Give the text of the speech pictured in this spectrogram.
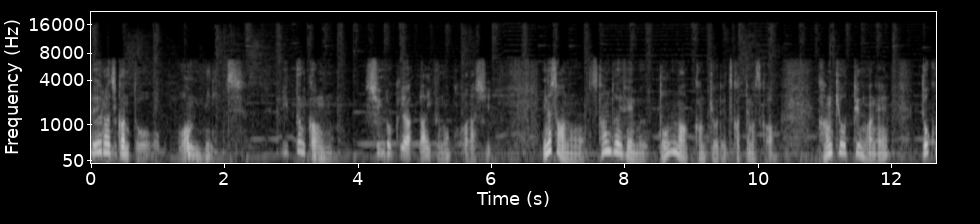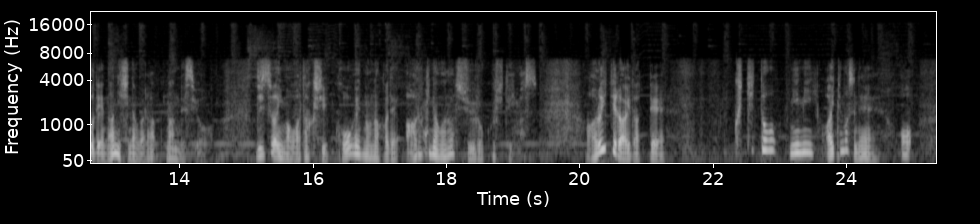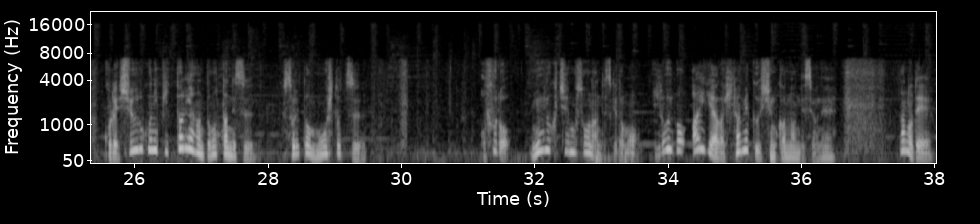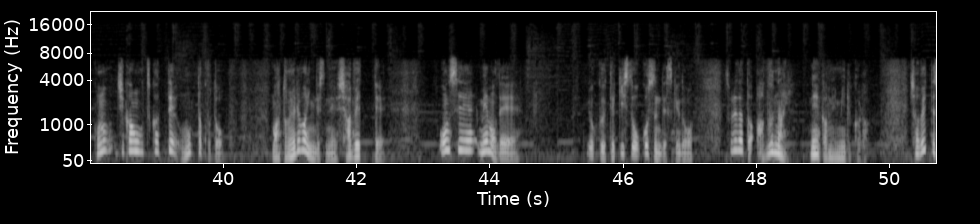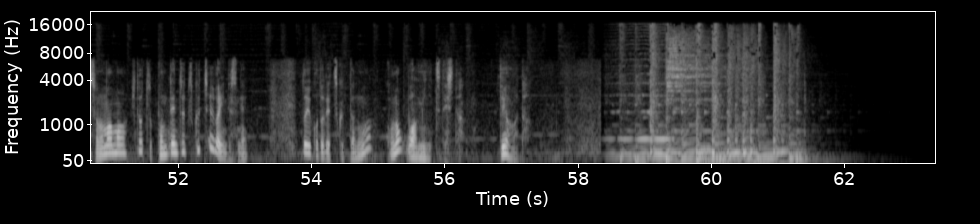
セーラー時間とワンミニッツ。1分間収録やライブの話。皆さんあのスタンド FM どんな環境で使ってますか？環境っていうのはねどこで何しながらなんですよ。実は今私公園の中で歩きながら収録しています。歩いてる間って口と耳開いてますね。あこれ収録にぴったりやんと思ったんです。それともう一つお風呂入浴中もそうなんですけどもいろいろアイデアがひらめく瞬間なんですよね。なのでこの時間を使って思ったことまとめればいいんですね。喋って。音声メモでよくテキストを起こすんですけどそれだと危ない。ね画面見るから。喋ってそのまま一つコンテンツ作っちゃえばいいんですね。ということで作ったのがこのワンミニッツでした。ではまた。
